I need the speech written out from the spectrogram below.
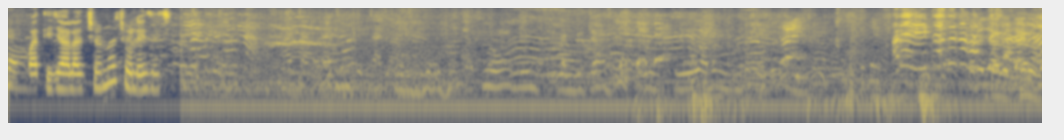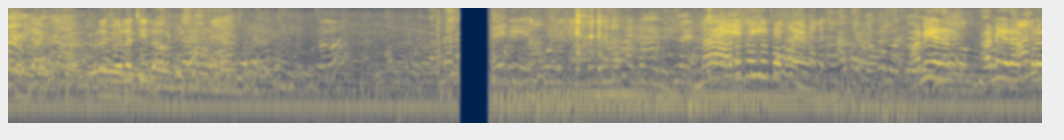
মোমবাতি জ্বালার জন্য চলে এসেছি। চলেছিল। আমি আমি এরকম করে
